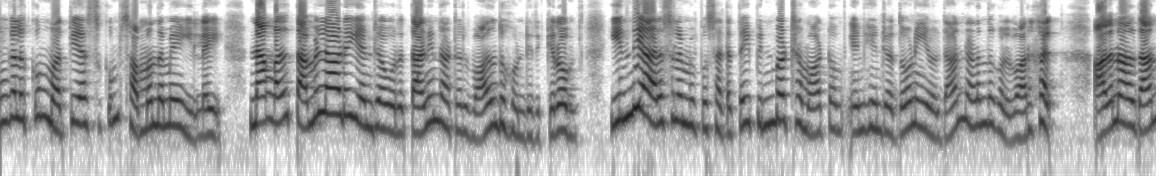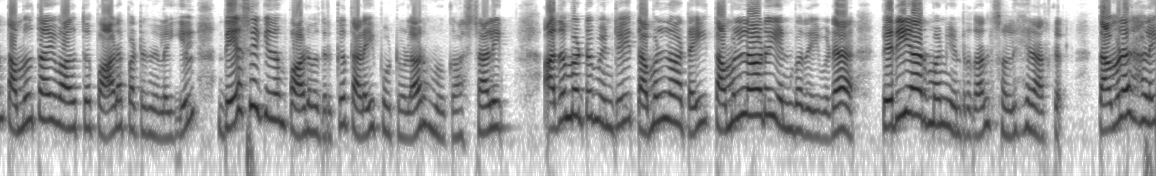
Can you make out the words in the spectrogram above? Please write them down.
எங்களுக்கும் மத்திய அரசுக்கும் சம்பந்தமே இல்லை. நாங்கள் தமிழ்நாடு என்ற ஒரு தனி நாட்டில் வாழ்ந்து கொண்டிருக்கிறோம். இந்திய அரசியலமைப்பு சட்டத்தை பின்பற்ற மாட்டோம் என்கின்ற தோனியில் தான் நடந்து கொள்வார்கள். அதனால்தான் தமிழ்தாய் வாழ்த்து பாடப்பட்ட நிலையில் தேசிய கீதம் பாடுவதற்கு தடை போட்டுள்ளார் மு க ஸ்டாலின். அது மட்டுமின்றி தமிழ்நாட்டை தமிழ்நாடு என்பதை விட பெரியார் மண் என்றுதான் சொல்கிறார்கள். தமிழர்களை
